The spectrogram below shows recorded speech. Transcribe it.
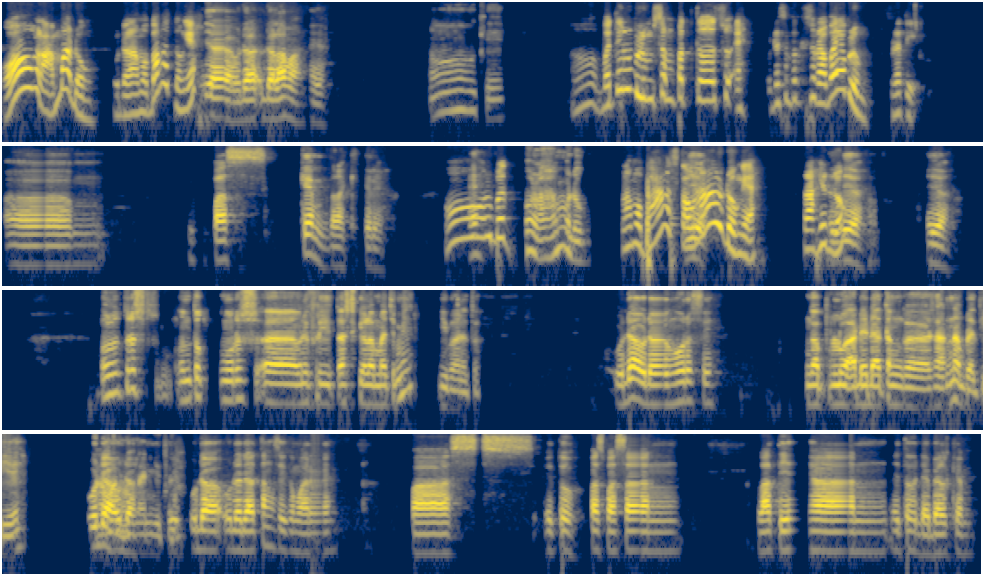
Oh, lama dong. Udah lama banget dong ya. Iya, udah udah lama. Iya. Oh, oke. Oh, berarti lu belum sempet ke Su- eh udah sempet ke Surabaya belum? Berarti. Em, pas camp terakhir ya. Oh, Eh. lu ber- Oh, lama dong. lama banget setahun Iya. lalu dong ya. Terakhir dong. Iya. Iya. Oh, terus untuk ngurus eh, universitas segala macamnya gimana tuh? Udah udah ngurus sih. Nggak perlu ada datang ke sana berarti ya? Udah udah. online gitu. Udah udah datang sih kemarin. Pas itu pas-pasan latihan itu double camp.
